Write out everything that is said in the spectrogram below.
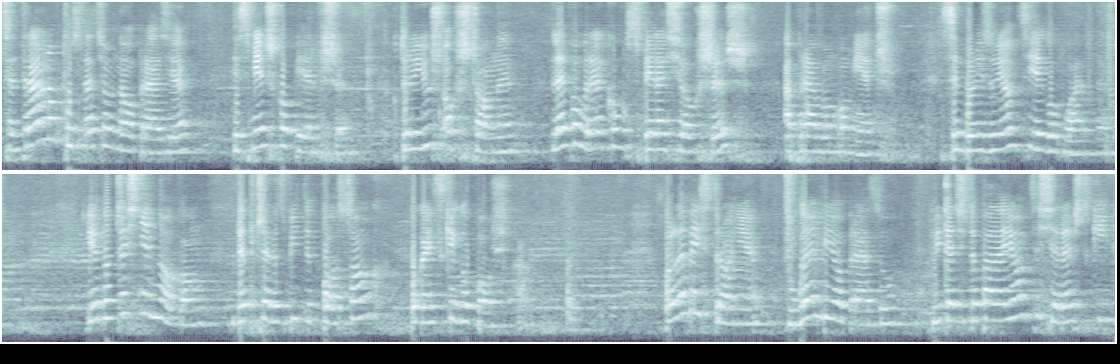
Centralną postacią na obrazie jest Mieszko I, który już ochrzczony lewą ręką wspiera się o krzyż, a prawą o miecz, symbolizujący jego władzę. Jednocześnie nogą depcze rozbity posąg pogańskiego bożka. Po lewej stronie, w głębi obrazu, widać dopalające się resztki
